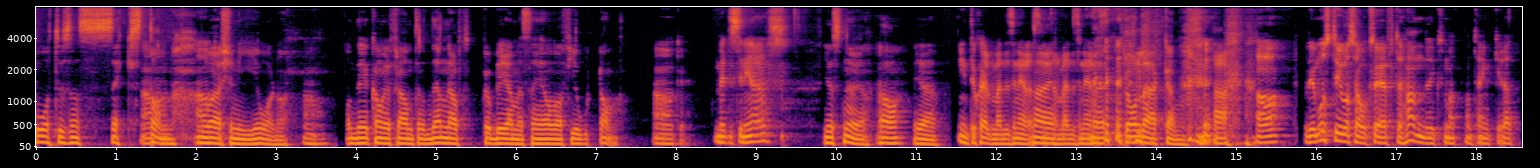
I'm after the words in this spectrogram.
2016, Ja. då var jag 29 år då. Ja, Och det kom vi fram till att den har jag haft problem med sedan jag var 14. ja okej. Medicineras? Just nu ja. Ja, ja. Inte självmedicineras, Nej. utan medicineras. Nej, Från läkaren. Ja. Ja. Och Det måste ju vara så också i efterhand, liksom, att man tänker att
